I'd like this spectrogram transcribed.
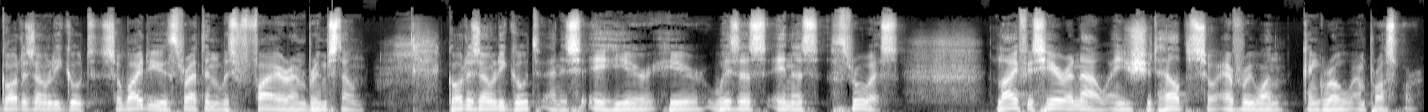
God is only good, so why do you threaten with fire and brimstone? God is only good and is here, here, with us, in us, through us. Life is here and now, and you should help so everyone can grow and prosper.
